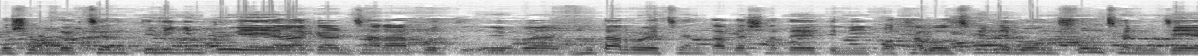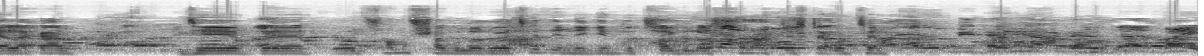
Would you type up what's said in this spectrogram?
দর্শক দেখছেন, তিনি কিন্তু এই এলাকার যারা ভোটার রয়েছেন, তাদের সাথে তিনি কথা বলছেন এবং শুনছেন যে এলাকার যে সমস্যাগুলো রয়েছে তিনি কিন্তু সেগুলো শোনার চেষ্টা করছেন। ভাই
